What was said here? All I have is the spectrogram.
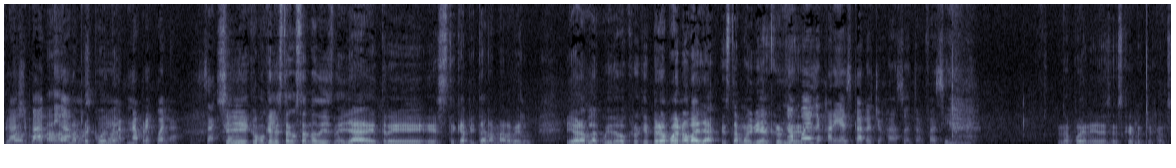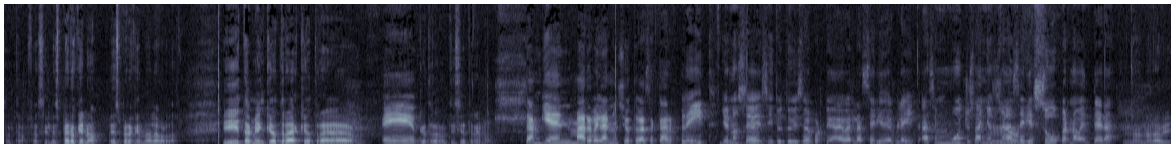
Una- flashback, una digamos, como una, una precuela. Sí, como que le está gustando a Disney ya entre este Capitana Marvel y ahora Black Widow, creo que... Pero bueno, vaya, está muy bien, creo no que... puedes dejar ir a Scarlett Johansson tan fácil. No pueden ir a Scarlett Johansson tan fácil. Espero que no, espero que no, la verdad. Y también, ¿qué otra, qué otra, Eh, qué otra noticia tenemos? también Marvel anunció que va a sacar Blade. Yo no sé si tú tuviste la oportunidad de ver la serie de Blade. Hace muchos años, es una serie súper noventera. No, no la vi.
